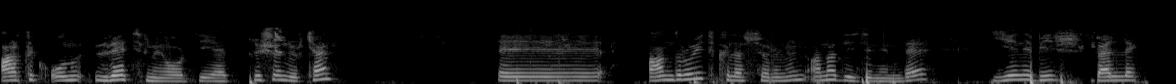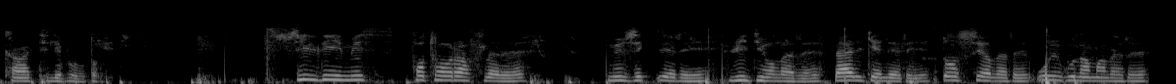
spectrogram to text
Artık onu üretmiyor diye düşünürken ee, Android klasörünün ana dizininde yeni bir bellek katili buldum. Sildiğimiz fotoğrafları, müzikleri, videoları, belgeleri, dosyaları, uygulamaları,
